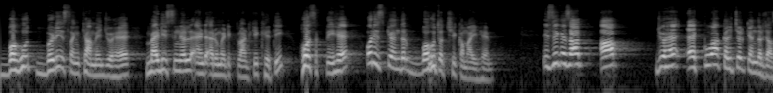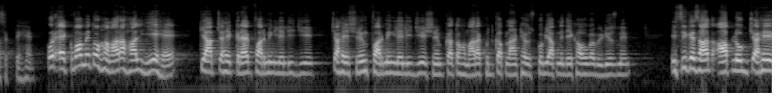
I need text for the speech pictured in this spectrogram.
बहुत बड़ी संख्या में जो है मेडिसिनल एंड एरोमेटिक प्लांट की खेती हो सकती है। और इसके अंदर बहुत अच्छी कमाई है। इसी के साथ आप जो है एक्वा कल्चर के अंदर जा सकते हैं। और एक्वा में तो हमारा हाल ये है कि आप चाहे क्रैब फ़ार्मिंग ले लीजिए, चाहे श्रिम्प फ़ार्मिंग ले लीजिए श्रिम्प का तो हमारा खुद का प्लांट है, उसको भी आपने देखा होगा वीडियोस में। इसी के साथ आप लोग चाहे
